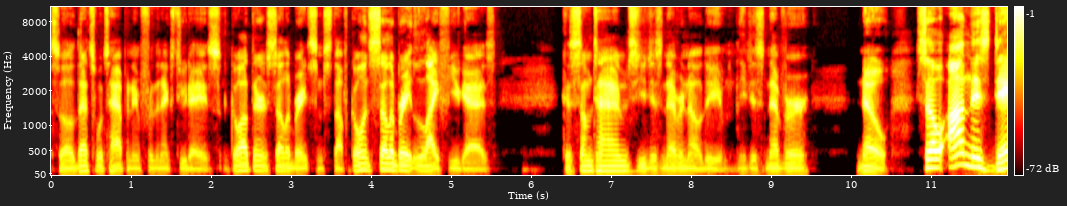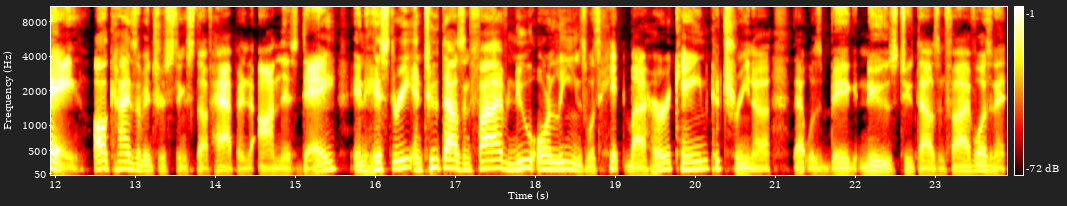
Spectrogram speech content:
So that's what's happening for the next two days. Go out there and celebrate some stuff. Go and celebrate life, you guys. Because sometimes you just never know, do you? You just never know. So on this day, all kinds of interesting stuff happened on this day in history. In 2005, New Orleans was hit by Hurricane Katrina. That was big news 2005, wasn't it?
